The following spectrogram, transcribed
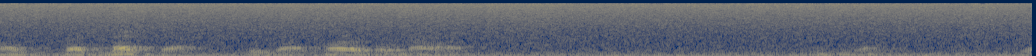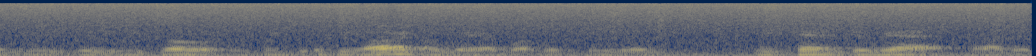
and spread metta to that horrible man. When we, we, we go, if we, if we aren't aware of what we're feeling, we tend to react rather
